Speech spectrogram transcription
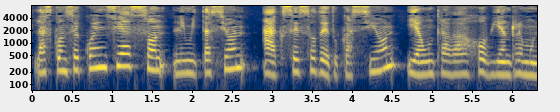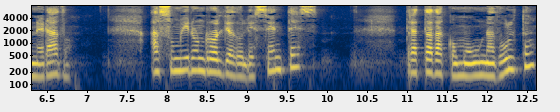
Las consecuencias son limitación a acceso de educación y a un trabajo bien remunerado, asumir un rol de adolescentes, tratada como un adulto,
